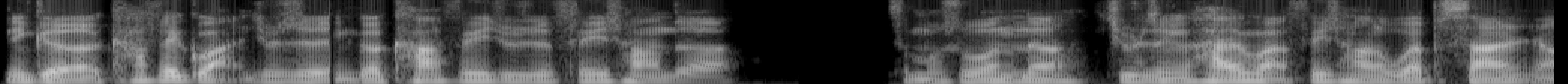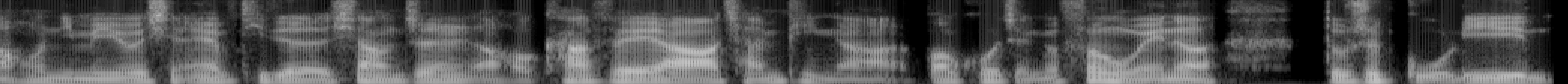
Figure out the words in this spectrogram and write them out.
那个咖啡馆，就是整个咖啡就是非常的怎么说呢？就是整个咖啡馆非常的 Web 三，然后里面有一些 NFT 的象征，然后咖啡啊、产品啊，包括整个氛围呢，都是鼓励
